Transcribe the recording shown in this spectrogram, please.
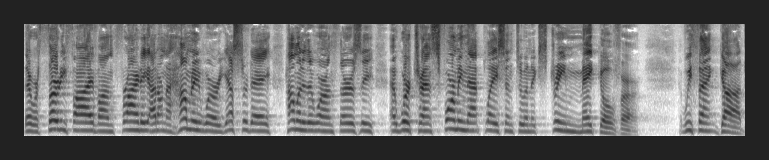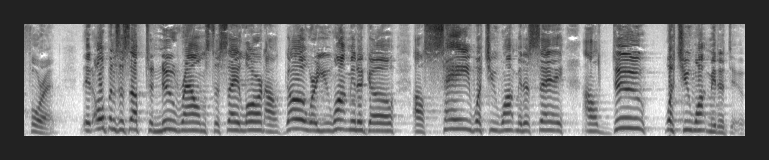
There were 35 on Friday. I don't know how many were yesterday, how many there were on Thursday, and we're transforming that place into an extreme makeover. We thank God for it. it opens us up to new realms to say, Lord, I'll go where you want me to go. I'll say what you want me to say. I'll do what you want me to do.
